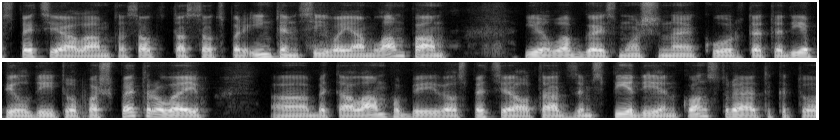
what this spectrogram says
speciālām, tā sauc, tā sauc par intensīvajām lampām, ielu apgaismošanai, kur tad, tad iepildīja to pašu petroleju, bet tā lampa bija vēl speciāli tāda zem spiediena konstruēta, ka to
